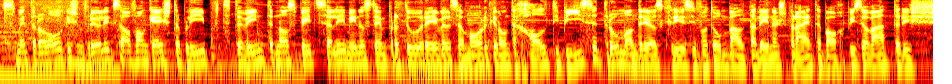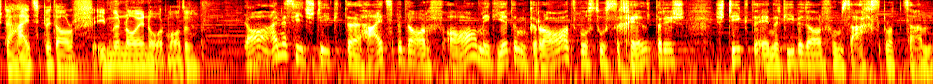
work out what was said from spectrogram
Trotz meteorologischem Frühlingsanfang gestern bleibt der Winter noch ein bisschen. Minustemperatur jeweils am Morgen und eine kalte Beise. Darum, Andreas Krise von der Umweltarena Spreitenbach, bei so Wetter ist der Heizbedarf immer noch enorm, oder? Ja, einerseits steigt der Heizbedarf an. Mit jedem Grad, wo es draußen kälter ist, steigt der Energiebedarf um 6%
